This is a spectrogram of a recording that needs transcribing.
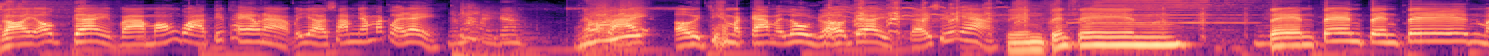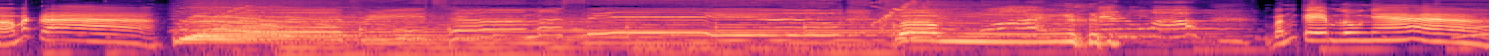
Rồi ok và món quà tiếp theo nè. Bây giờ Sam nhắm mắt lại đi. Nhắm mắt này Cam. Nhắm mắt lại. Ừ che mặt Cam lại luôn. Rồi ok Đợi xíu nha. Tên tên tên. Tên tên tên tên. Mở mắt ra Luôn hả Bánh kem luôn nha.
